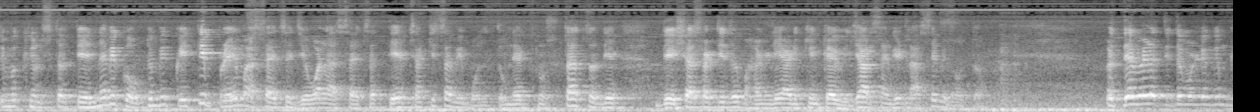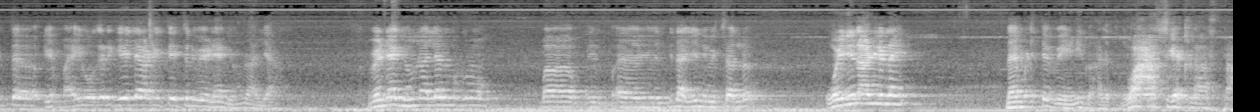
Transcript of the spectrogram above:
तुम्ही नुसतं त्यांना बी कौटुंबिक किती प्रेम असायचं जिव्हाळा असायचा त्यासाठीच आम्ही बोलतो. म्हणजे नुसताच दे देशासाठी जर भांडले आणखीन काही विचार सांगितलं असं बी नव्हतं. त्यावेळेला तिथं म्हणलं की तिथं हे माई वगैरे गेल्या आणि ते तरी वेण्या घेऊन आल्या. वेण्या घेऊन आल्या मग दाजीने विचारलं वहिनीनं आणली नाही. नाही म्हणजे ते वेणी घालत वास घेतला असता.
